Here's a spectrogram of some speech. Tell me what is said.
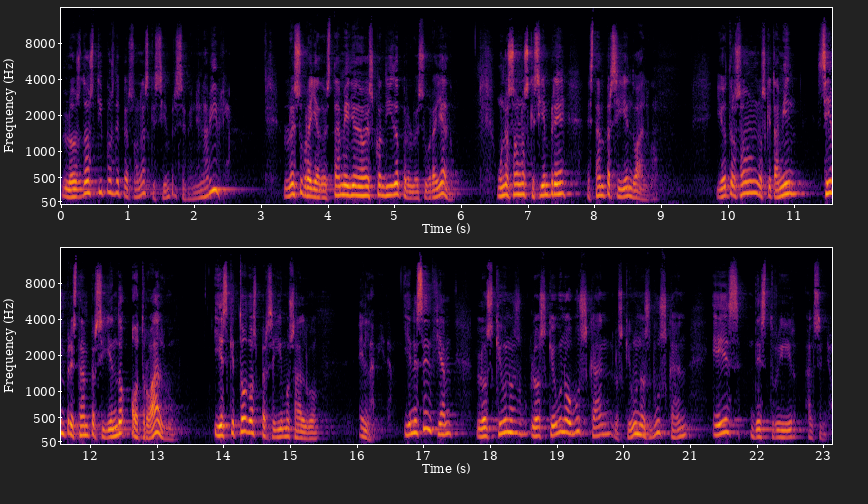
Los dos tipos de personas que siempre se ven en la Biblia. Lo he subrayado, está medio escondido, pero lo he subrayado. Unos son los que siempre están persiguiendo algo. Y otros son los que también siempre están persiguiendo otro algo. Y es que todos perseguimos algo en la vida. Y en esencia, los que, unos, los que uno buscan, los que unos buscan, es destruir al Señor.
